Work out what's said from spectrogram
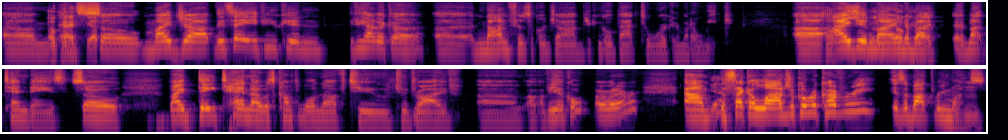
Um, okay. Yep. So my job, they say if you can, if you have like a, a non-physical job, you can go back to work in about a week. Uh, oh, I did mine okay. about about ten days. So by day ten, I was comfortable enough to to drive uh, a vehicle or whatever. Um, yeah. The psychological recovery is about three mm-hmm. months,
